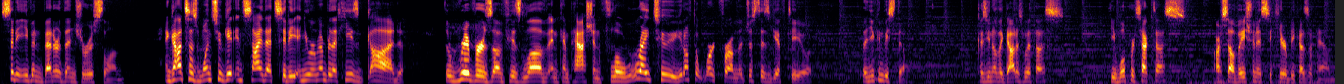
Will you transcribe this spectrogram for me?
city even better than Jerusalem. And God says, once you get inside that city and you remember that He's God, the rivers of His love and compassion flow right to you. You don't have to work for them, they're just His gift to you. Then you can be still. Because you know that God is with us, He will protect us, our salvation is secure because of Him.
